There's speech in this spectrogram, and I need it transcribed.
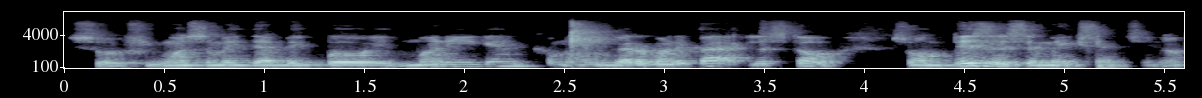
So if he wants to make that big boy money again, come on, we got to run it back. Let's go. So on business, it makes sense, you know.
